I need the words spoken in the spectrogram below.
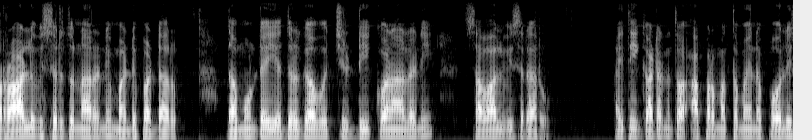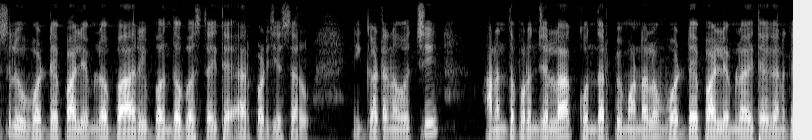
రాళ్ళు విసురుతున్నారని మండిపడ్డారు. దమ్ముంటే ఎదురుగా వచ్చి ఢీకొనాలని సవాల్ విసిరారు. అయితే ఈ ఘటనతో అప్రమత్తమైన పోలీసులు వడ్డేపాలెంలో భారీ బందోబస్తు అయితే ఏర్పాటు చేశారు. ఈ ఘటన వచ్చి అనంతపురం జిల్లా కుందర్పి మండలం వడ్డేపాళ్యంలో అయితే కనుక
